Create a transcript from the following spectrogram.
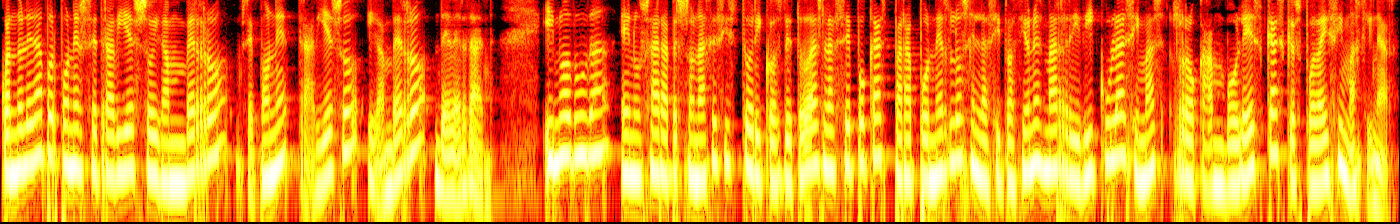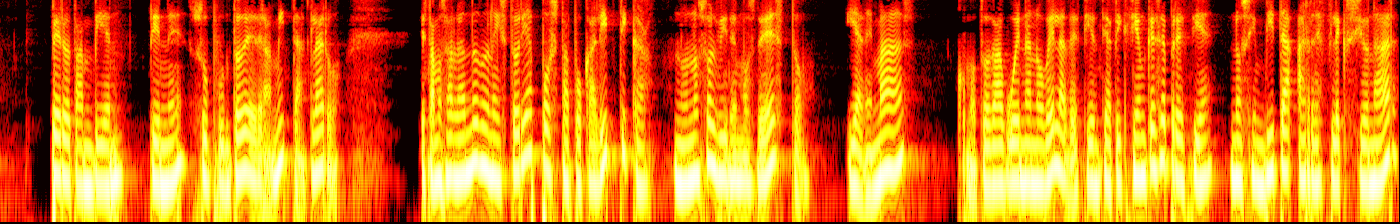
Cuando le da por ponerse travieso y gamberro, se pone travieso y gamberro de verdad. Y no duda en usar a personajes históricos de todas las épocas para ponerlos en las situaciones más ridículas y más rocambolescas que os podáis imaginar. Pero también tiene su punto de dramita, claro. Estamos hablando de una historia postapocalíptica, no nos olvidemos de esto. Y además, como toda buena novela de ciencia ficción que se precie, nos invita a reflexionar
